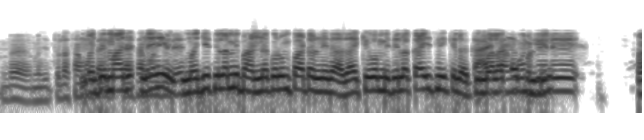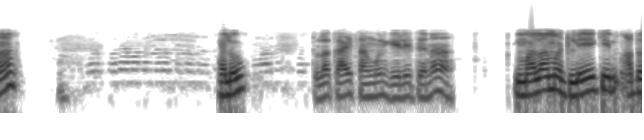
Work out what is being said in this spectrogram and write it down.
बर म्हणजे तुला सांगून म्हणजे काय- माझे काय सांगून नाही गेली? म्हणजे तिला मी भांडणं करून पाठवलं नाही दादा किंवा मी तिला काहीच नाही केलं. ती काय मला काय सांगून म्हणली गेली? हा? हॅलो तुला काय सांगून गेली ते ना? मला म्हटले की आता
